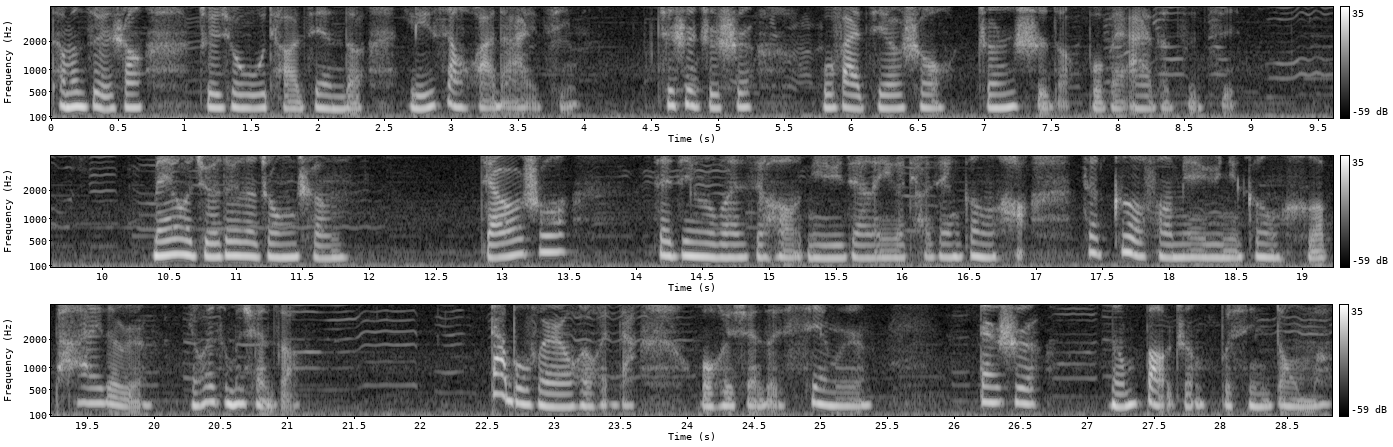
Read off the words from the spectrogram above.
他们嘴上追求无条件的理想化的爱情，其实只是无法接受真实的不被爱的自己。没有绝对的忠诚。假如说在进入关系后，你遇见了一个条件更好，在各方面与你更合拍的人，你会怎么选择？大部分人会回答：“我会选择现任。”但是，能保证不心动吗？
